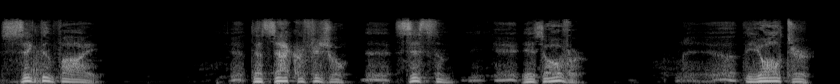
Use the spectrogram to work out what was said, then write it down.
signifying the sacrificial system is over. The altar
